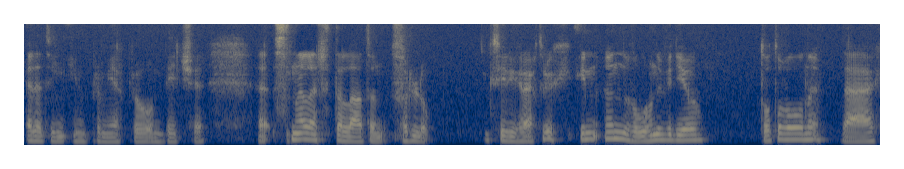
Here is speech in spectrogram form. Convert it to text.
editing in Premiere Pro een beetje uh, sneller te laten verlopen. Ik zie je graag terug in een volgende video. Tot de volgende. Dag.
